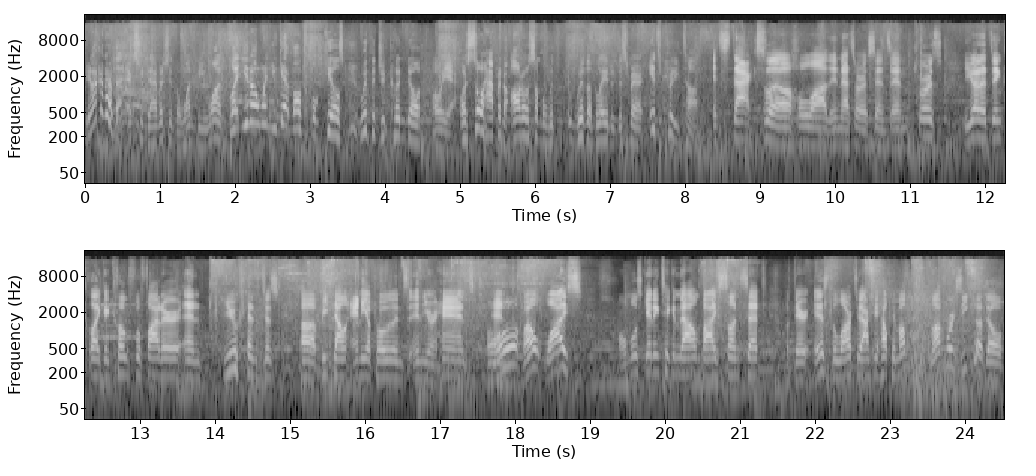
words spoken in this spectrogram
you're not gonna have that extra damage in the 1v1. But you know, when you get multiple kills with the Jeet Kune Do, Oh, yeah. or so happen to auto someone with with a blade of despair, it's pretty tough. it stacks a whole lot in that sort of sense. And of course, you gotta think like a kung fu fighter, and you can just uh, beat down any opponents in your hands. Oh. And well, Wise almost getting taken down by Sunset, but there is the Lar to actually help him up. Not for Zika though.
